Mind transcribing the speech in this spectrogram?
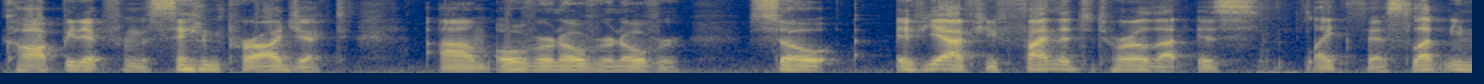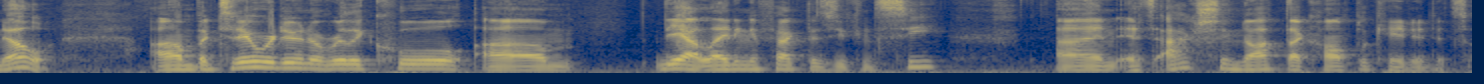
copied it from the same project um, over and over and over. So if yeah, if you find the tutorial that is like this, let me know. Um, but today we're doing a really cool um, yeah lighting effect as you can see, and it's actually not that complicated. It's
